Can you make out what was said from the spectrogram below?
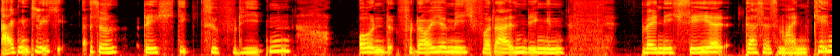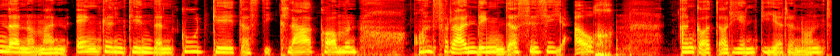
eigentlich also richtig zufrieden und freue mich vor allen Dingen, wenn ich sehe, dass es meinen Kindern und meinen Enkelkindern gut geht, dass die klarkommen und vor allen Dingen, dass sie sich auch an Gott orientieren und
